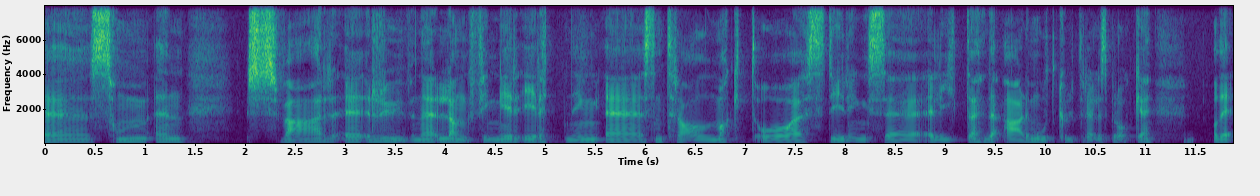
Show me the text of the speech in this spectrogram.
eh, som en svær, eh, ruvende langfinger i retning eh, sentralmakt og styringselite. Det er det motkulturelle språket. Og det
